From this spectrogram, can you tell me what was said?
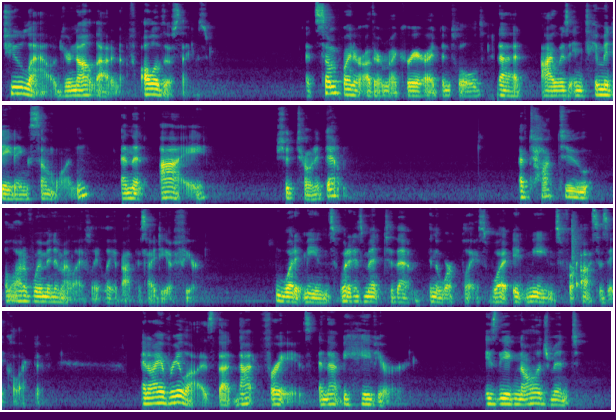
too loud. You're not loud enough. All of those things. At some point or other in my career, I'd been told that I was intimidating someone and that I should tone it down. I've talked to a lot of women in my life lately about this idea of fear what it means, what it has meant to them in the workplace, what it means for us as a collective. And I have realized that that phrase and that behavior is the acknowledgement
